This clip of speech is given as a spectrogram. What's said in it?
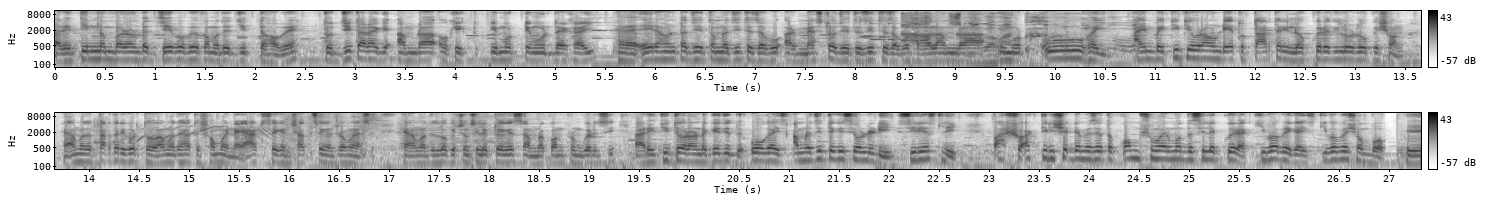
আর এই তিন নাম্বার রাউন্ডে যেভাবে হোক আমাদের জিততে হবে। তো জিতার আগে আমরা ওকে একটু ইমোট টেমোট দেখাই। হ্যাঁ এই রাউন্ডটা যেহেতু আমরা জিতে যাব আর ম্যাচটাও যেহেতু জিতে যাব তাহলে আমরা ইমোট ও ভাই ফাইম ভাই তৃতীয় রাউন্ডে এত তাড়াতাড়ি লক করে দিল লোকেশন হ্যাঁ আমাদের তাড়াতাড়ি করতে হবে আমাদের হাতে সময় নাই। আট সেকেন্ড সাত সেকেন্ড সময় আছে। হ্যাঁ আমাদের লোকেশন সিলেক্ট হয়ে গেছে আমরা কনফার্ম করেছি। আর এই তৃতীয় রাউন্ডে কে জিতবে? ও গাইস আমরা জিতে গেছি অলরেডি সিরিয়াসলি পাঁচশো আটত্রিশের ড্যামেজ এত কম সময়ের মধ্যে সিলেক্ট করে কীভাবে গাইস কীভাবে সম্ভব? এ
